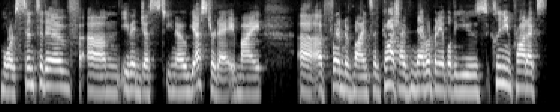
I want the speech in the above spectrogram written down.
more sensitive. Um, even just, you know, yesterday, my uh, a friend of mine said, Gosh, I've never been able to use cleaning products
